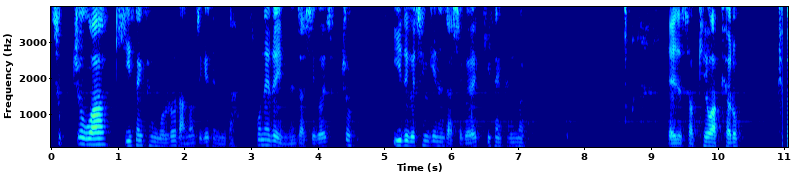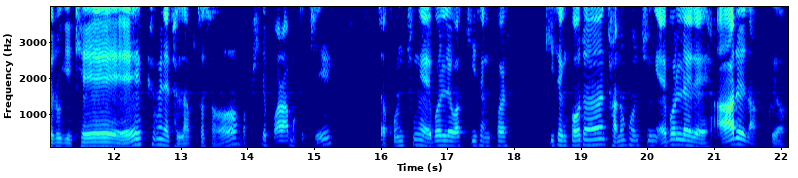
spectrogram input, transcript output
숙주와 기생생물로 나눠지게 됩니다. 손해를 입는 자식을 숙주, 이득을 챙기는 자식을 기생생물. 예를 들어서 개와 벼룩, 벼룩이 개의 표면에 달라붙어서 뭐 피를 빨아먹겠지. 자, 곤충의 애벌레와 기생벌. 기생벌은 다른 곤충이 애벌레의 알을 낳고요.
